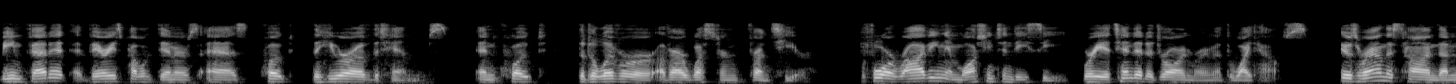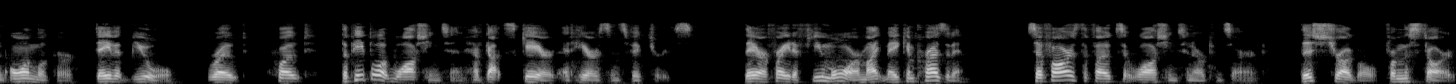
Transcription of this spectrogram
being feted at various public dinners as, quote, the hero of the Thames, and, quote, the deliverer of our western frontier before arriving in Washington, D.C., where he attended a drawing room at the White House. It was around this time that an onlooker, David Buell, wrote, quote, The people at Washington have got scared at Harrison's victories. They are afraid a few more might make him president. So far as the folks at Washington are concerned, this struggle from the start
